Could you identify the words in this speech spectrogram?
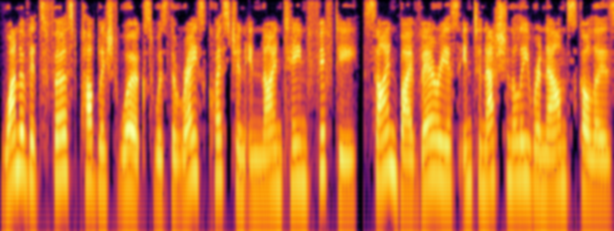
One of its first published works was The Race Question in 1950, signed by various internationally renowned scholars.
